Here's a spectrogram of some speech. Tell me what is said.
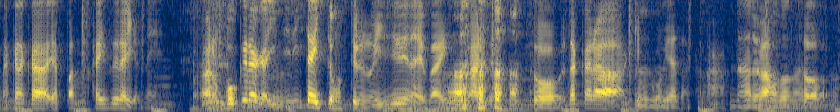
なかなかやっぱ使いづらいよね。あの僕らがいじりたいと思ってるのをいじれない場合があるじゃん。そうだから結構嫌だかな、なるほどなるそほど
